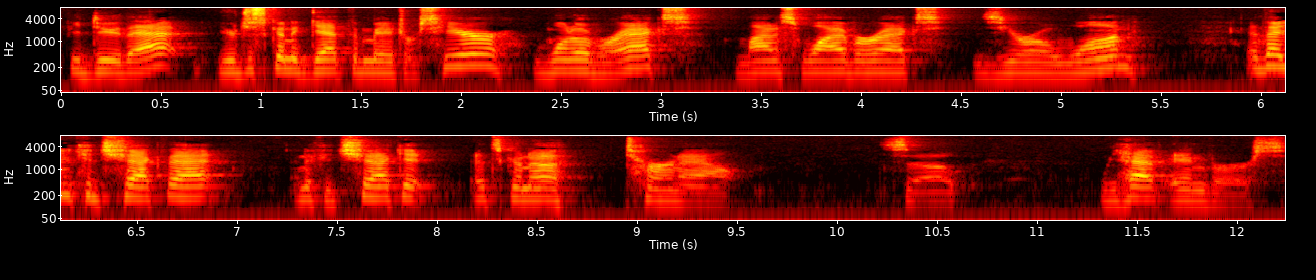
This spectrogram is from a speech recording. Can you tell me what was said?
If you do that, you're just going to get the matrix here, 1 over x minus y over x, 0, 1. And then you can check that, and if you check it, it's going to turn out. So we have inverse.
